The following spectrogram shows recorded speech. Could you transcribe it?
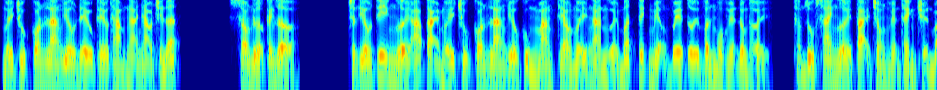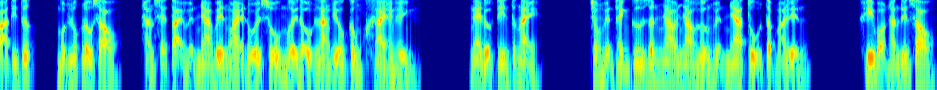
mấy chục con lang yêu đều kêu thảm ngã nhào trên đất. Sau nửa canh giờ trấn yêu ti người áp tải mấy chục con lang yêu cùng mang theo mấy ngàn người mất tích miệng về tới vân một huyện đồng thời, thẩm dục sai người tại trong huyện thành truyền bá tin tức. Một lúc lâu sau hắn sẽ tại huyện nha bên ngoài đối số mười đầu lang yêu công khai hành hình. Nghe được tin tức này, trong huyện thành cư dân nhao nhao hướng huyện nha tụ tập mà đến. Khi bọn hắn đến sau,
